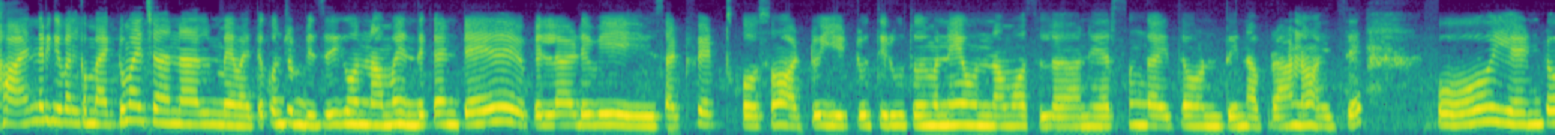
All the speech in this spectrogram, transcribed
హాయ్ అందరికీ welcome back to my channel. మేమైతే కొంచెం బిజీగా ఉన్నాము. ఎందుకంటే పిల్లాడివి సర్టిఫికేట్స్ కోసం అటు ఇటు తిరుగుతూనే ఉన్నాము. అసలు నీరసంగా అయితే ఉంది నా ప్రాణం అయితే. ఓ ఏంటో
